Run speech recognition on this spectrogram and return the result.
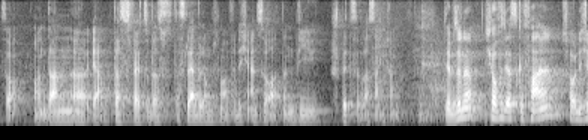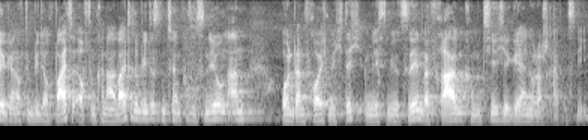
So, und dann, äh, ja, das ist vielleicht so das, das Level, um es mal für dich einzuordnen, wie spitze was sein kann. In dem Sinne, ich hoffe, dir hat es gefallen. Schau dir hier gerne auf dem Video auch weiter, auf dem Kanal weitere Videos zum Thema Positionierung an und dann freue ich mich, dich im nächsten Video zu sehen. Bei Fragen kommentiere hier gerne oder schreib uns eine E-Mail.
